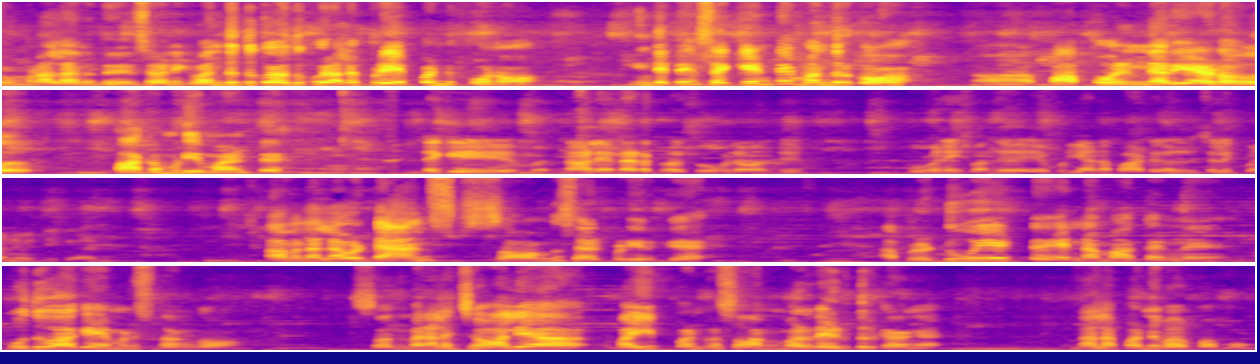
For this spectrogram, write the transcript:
ரொம்ப நல்லா இருந்தது. ஸோ அன்னைக்கு வந்ததுக்கும் அதுக்கும் நல்லா ப்ரே பண்ணிட்டு போனோம். இந்த டைம் செகண்ட் டைம் வந்திருக்கோம். பார்ப்போம் நிறைய இடம் பார்க்க முடியுமான்ட்டு. இன்றைக்கு நாளைய நடக்கிற ஷோவில் வந்து புவனேஷ் வந்து எப்படியான பாட்டுகள் செலக்ட் பண்ணி வச்சிருக்காரு? அவன் நல்லா ஒரு டான்ஸ் சாங் செலக்ட் பண்ணியிருக்கு. அப்புறம் டூயட் என்னம்மா கண்ணு? பொதுவாக ஏமனஸ் தங்கம். ஸோ அந்த மாதிரி நல்லா ஜாலியாக வைப் பண்ணுற சாங் மாதிரி தான் எடுத்திருக்காங்க. நல்லா பண்ணுவான் பார்ப்போம்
